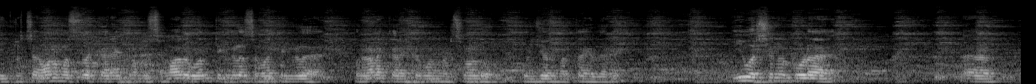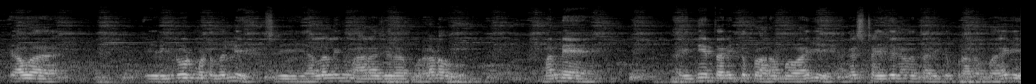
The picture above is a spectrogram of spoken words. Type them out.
ಈ ಶ್ರಾವಣ ಮಾಸದ ಕಾರ್ಯಕ್ರಮ ಸುಮಾರು ಒಂದು ತಿಂಗಳ, ಸವಾ ತಿಂಗಳ ಪುರಾಣ ಕಾರ್ಯಕ್ರಮವನ್ನು ನಡೆಸ್ಕೊಂಡು ಪೂಜ್ಯರು ಬರ್ತಾ ಇದ್ದಾರೆ. ಈ ವರ್ಷವೂ ಕೂಡ ಯಾವ ಈ ರಿಂಗ್ ರೋಡ್ ಮಠದಲ್ಲಿ ಶ್ರೀ ಯಲ್ಲಲಿಂಗ ಮಹಾರಾಜರ ಪುರಾಣವು ಮೊನ್ನೆ ಐದನೇ ತಾರೀಕು ಪ್ರಾರಂಭವಾಗಿ, ಆಗಸ್ಟ್ ಐದನೇ ತಾರೀಕು ಪ್ರಾರಂಭವಾಗಿ,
